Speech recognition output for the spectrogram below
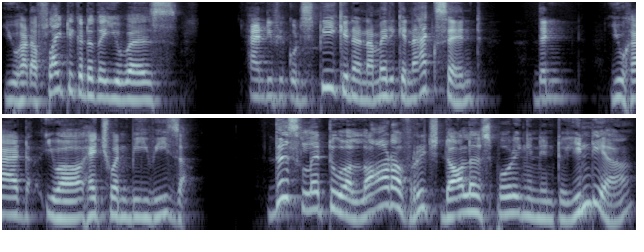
you had a flight ticket to the US. And if you could speak in an American accent, then you had your H 1B visa. This led to a lot of rich dollars pouring in into India,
